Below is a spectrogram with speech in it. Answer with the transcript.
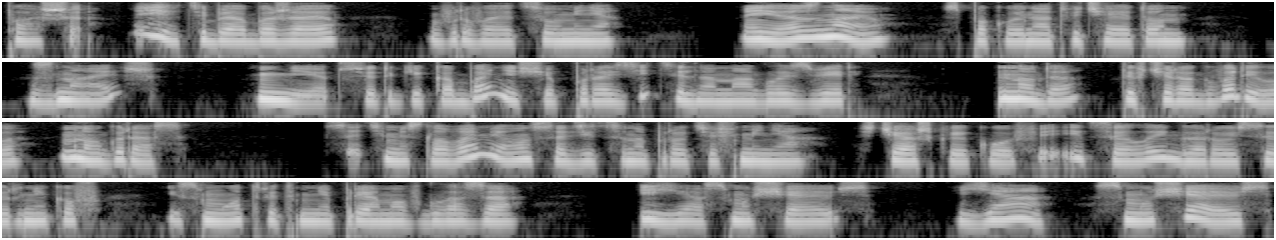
«Паша, я тебя обожаю», — врывается у меня. «Я знаю», Спокойно отвечает он. «Знаешь?» «Нет, все-таки кабанище поразительно наглый зверь». «Ну да, ты вчера говорила. Много раз». С этими словами он садится напротив меня, с чашкой кофе и целой горой сырников, и смотрит мне прямо в глаза. И я смущаюсь. Я смущаюсь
